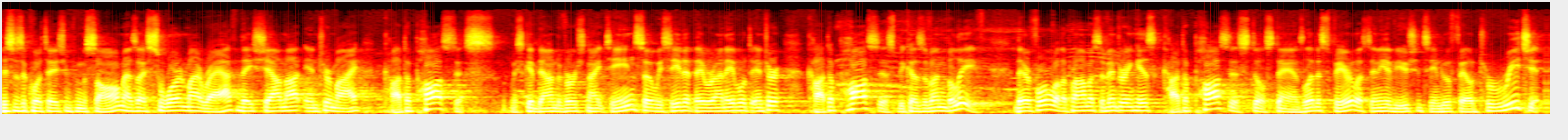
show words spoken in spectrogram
This is a quotation from the psalm. As I swore in my wrath, they shall not enter my katapausis. We skip down to verse 19, so we see that they were unable to enter katapausis because of unbelief. Therefore, while the promise of entering his katapausis still stands, let us fear lest any of you should seem to have failed to reach it.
